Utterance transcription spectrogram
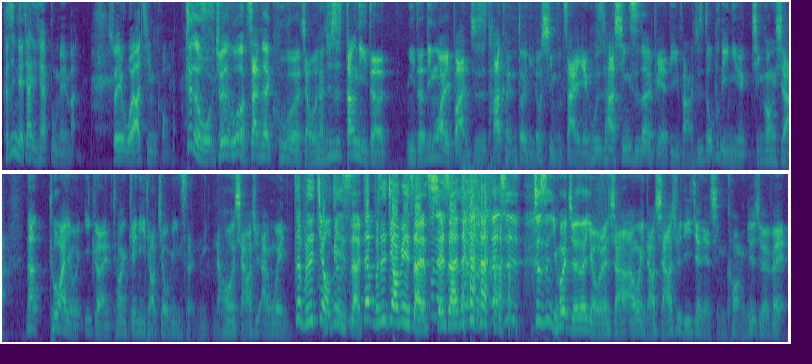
可是你的家庭现在不美满，所以我要进攻。”这个我觉得我有站在 Cooper 的角度上，就是当你的你的另外一半，就是他可能对你都心不在焉，或是他心思都在别的地方，就是都不理你的情况下，那突然有一个人突然给你一条救命绳，你然后想要去安慰你，这不是救命绳，这不是救命绳，先生。但是就是你会觉得有人想要安慰你，然后想要去理解你的情况，你就觉得被。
